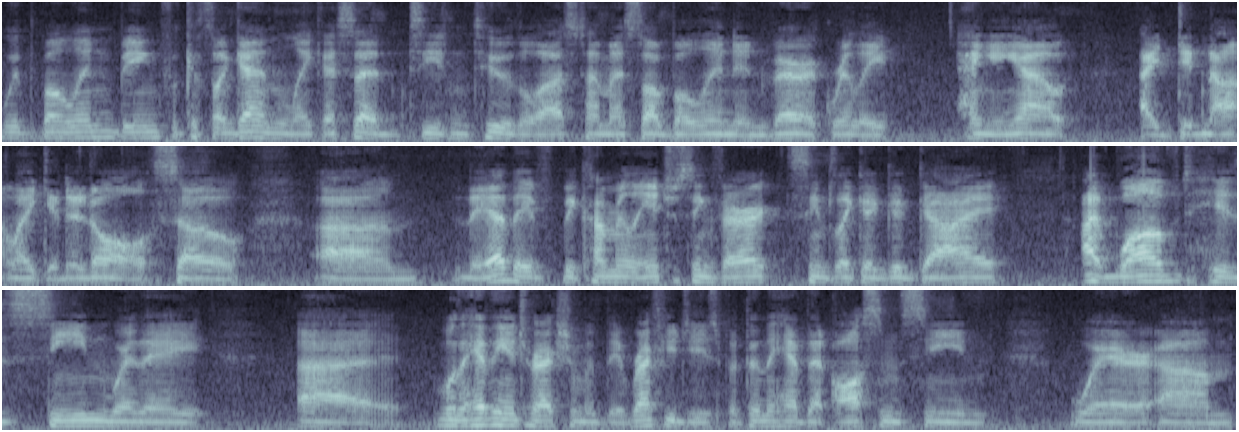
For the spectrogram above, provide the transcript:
with Bolin being because again, like I said, season two, the last time I saw Bolin and Varrick really hanging out, I did not like it at all. So um, yeah, they've become really interesting. Varrick seems like a good guy. I loved his scene where they, uh, well, they have the interaction with the refugees, but then they have that awesome scene where um,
